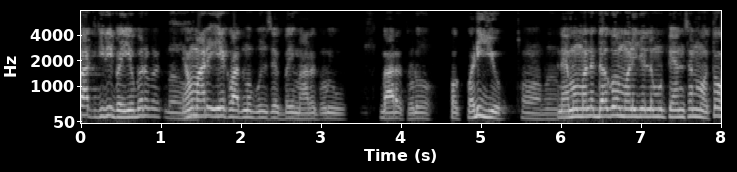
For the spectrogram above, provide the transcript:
વાત કીધી ભાઈઓ બરોબર? એમાં મારી એક વાતમાં ભૂલ છે ભાઈ મારે થોડું બાર થોડો પગ પડી ગયો. અને એમાં મને દગો મળી ગયો એટલે હું ટેન્શનમાં હતો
